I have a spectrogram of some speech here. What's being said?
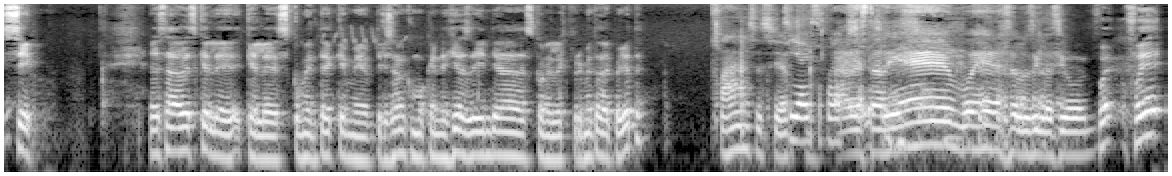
Sí. Esa vez que, le, que les comenté que me utilizaron como que energías de indias con el experimento del peyote. Ah, sí, sí. Sí, ahí se ah, está bien buena esa alucinación. Fue, fue,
